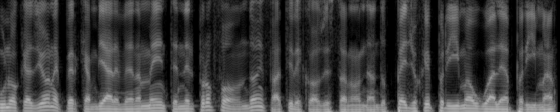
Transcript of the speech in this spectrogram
un'occasione per cambiare veramente nel profondo, infatti le cose stanno andando peggio che prima, uguale a prima.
